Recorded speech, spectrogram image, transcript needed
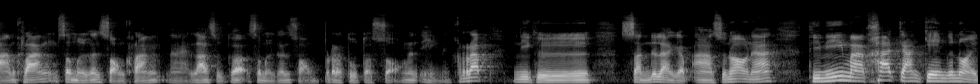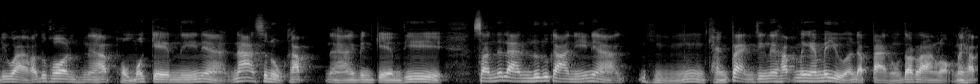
3 ครั้งเสมอกัน 2 ครั้งนะล่าสุดก็เสมอกัน 2 ประตูต่อ 2 นั่นเองนะครับ นี่คือซันเดอร์แลนด์กับอาร์เซนอลนะ ทีนี้มาคาดการเกมกันหน่อยดีกว่าครับทุกคนนะครับผมว่าเกมนี้เนี่ยน่าสนุกครับนะเป็นเกมที่ซันเดอร์แลนด์ฤดูกาลนี้เนี่ยแข็งแกร่งจริงนะครับ ไม่งั้นไม่อยู่อันดับ 8 ของตารางหรอกนะครับ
